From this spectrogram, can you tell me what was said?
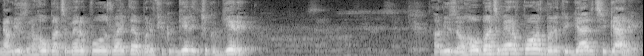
Now I'm using a whole bunch of metaphors right there, but if you could get it, you could get it. I'm using a whole bunch of metaphors, but if you got it, you got it.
